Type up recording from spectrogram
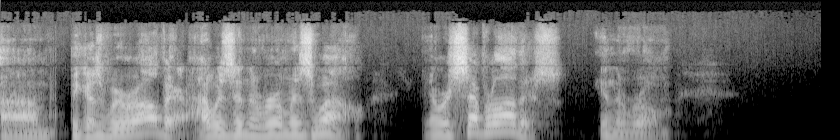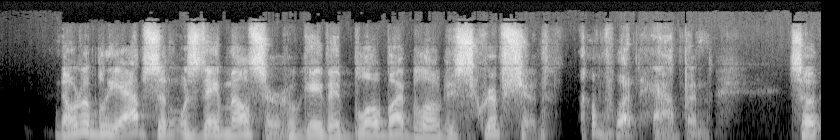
um, because we were all there. I was in the room as well. There were several others in the room. Notably absent was Dave Meltzer, who gave a blow by blow description of what happened. So,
